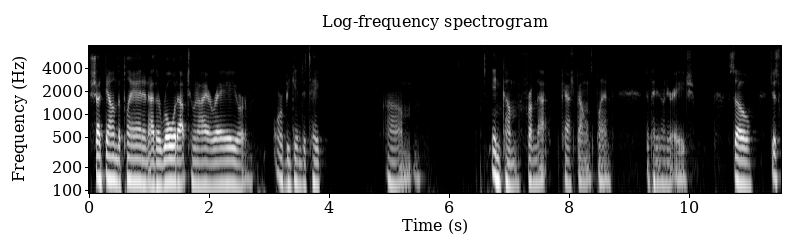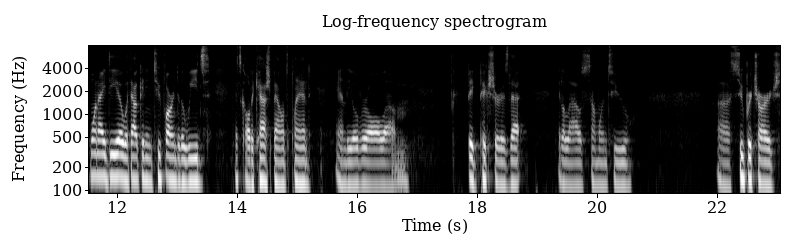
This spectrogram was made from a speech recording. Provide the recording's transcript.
shut down the plan and either roll it out to an IRA or or begin to take um, income from that cash balance plan, depending on your age. So, just one idea without getting too far into the weeds. It's called a cash balance plan, and the overall um, big picture is that it allows someone to uh, supercharge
